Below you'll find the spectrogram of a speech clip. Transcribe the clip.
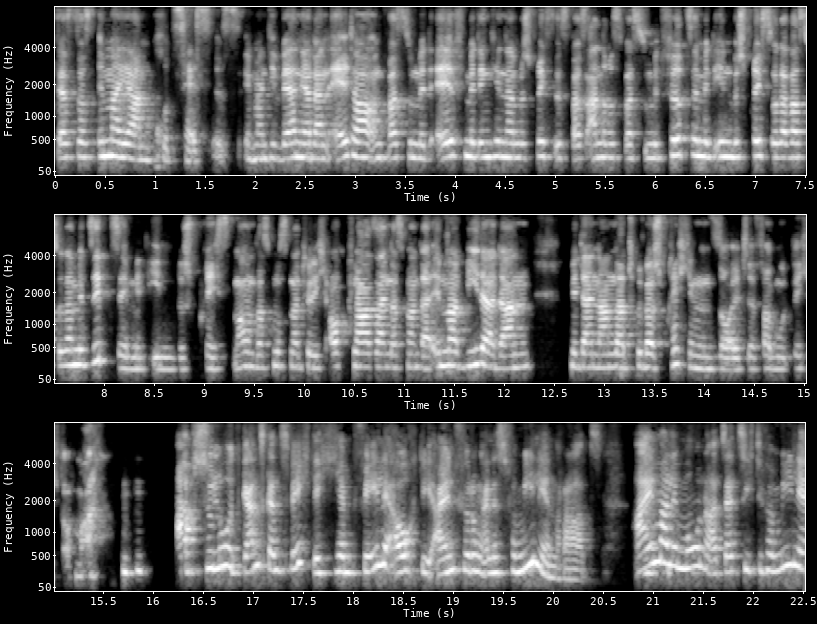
dass das immer ja ein Prozess ist. Ich meine, die werden ja dann älter und was du mit elf mit den Kindern besprichst, ist was anderes, was du mit 14 mit ihnen besprichst oder was du dann mit 17 mit ihnen besprichst. Ne? Und das muss natürlich auch klar sein, dass man da immer wieder dann miteinander drüber sprechen sollte, vermutlich doch mal. Absolut, ganz, ganz wichtig. Ich empfehle auch die Einführung eines Familienrats. Einmal im Monat setzt sich die Familie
